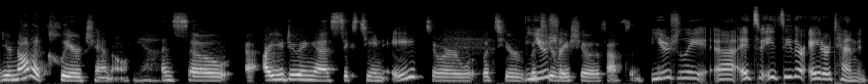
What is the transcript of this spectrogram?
you're not a clear channel. Yeah. And so, uh, are you doing a 16-8 or what's your what's Usually- your ratio of fasting? Usually, uh, it's it's either eight or ten.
